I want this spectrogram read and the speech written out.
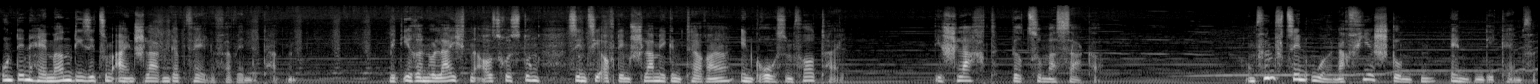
und den Hämmern, die sie zum Einschlagen der Pfähle verwendet hatten. Mit ihrer nur leichten Ausrüstung sind sie auf dem schlammigen Terrain in großem Vorteil. Die Schlacht wird zum Massaker. Um 15 Uhr, nach vier Stunden, enden die Kämpfe.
